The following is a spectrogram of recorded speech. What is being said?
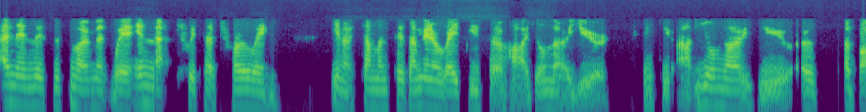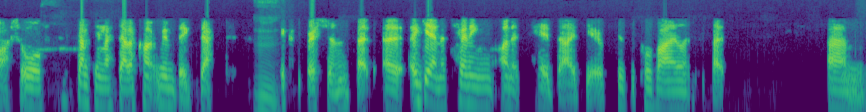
And then there's this moment where in that Twitter trolling, you know, someone says, I'm going to rape you so hard, you'll know you, I think you are, you'll know you a, a bot or something like that. I can't remember the exact mm. expression. But uh, again, it's turning on its head the idea of physical violence, but um,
